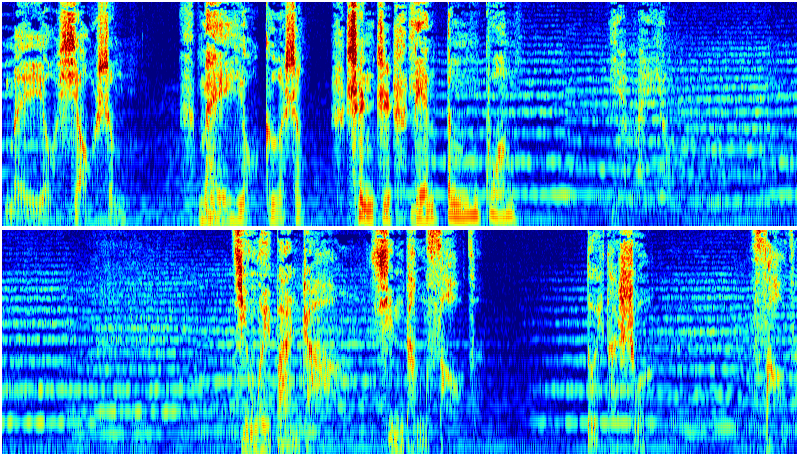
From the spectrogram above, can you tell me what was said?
没有笑声，没有歌声，甚至连灯光也没有。警卫班长心疼嫂子，对他说：“嫂子，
